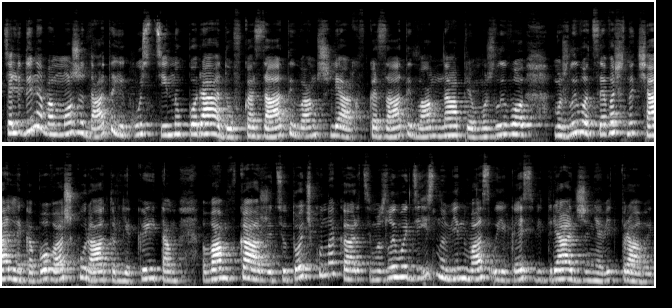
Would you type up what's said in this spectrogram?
Ця людина вам може дати якусь цінну пораду, вказати вам шлях, вказати вам напрям. Можливо, можливо, це ваш начальник або ваш куратор, який там вам вкаже цю точку на карті. Можливо, дійсно він вас у якесь відрядження відправить.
